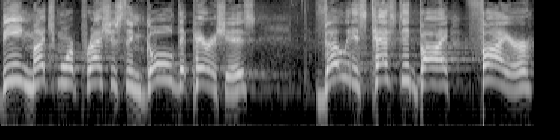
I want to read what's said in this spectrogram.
being much more precious than gold that perishes, though it is tested by fire,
